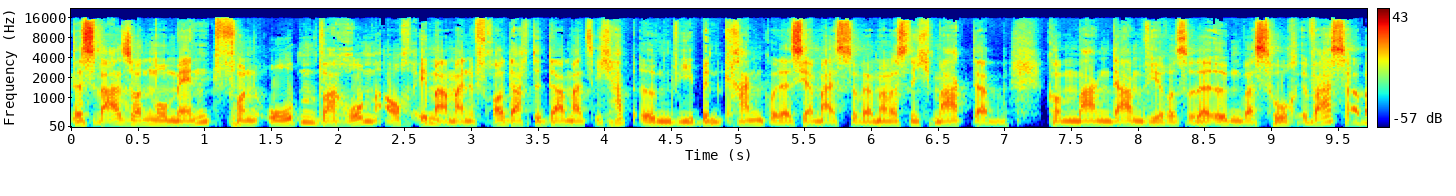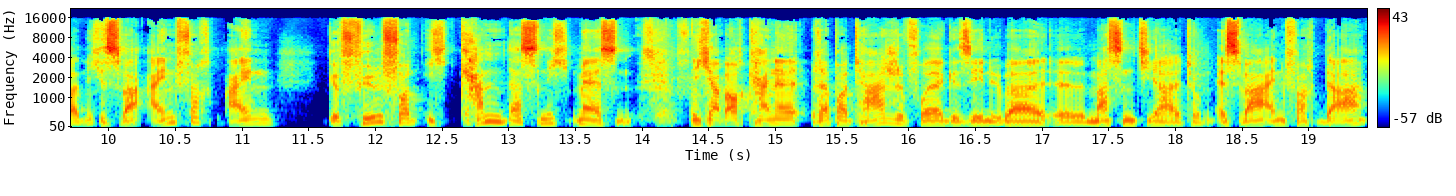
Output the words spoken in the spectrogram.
Das war so ein Moment von oben, warum auch immer. Meine Frau dachte damals, ich habe irgendwie, bin krank oder ist ja meist so, wenn man was nicht mag, da kommt Magen-Darm-Virus oder irgendwas hoch. War es aber nicht. Es war einfach ein Gefühl von, ich kann das nicht mehr essen. Ich habe auch keine Reportage vorher gesehen über äh, Massentierhaltung. Es war einfach da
